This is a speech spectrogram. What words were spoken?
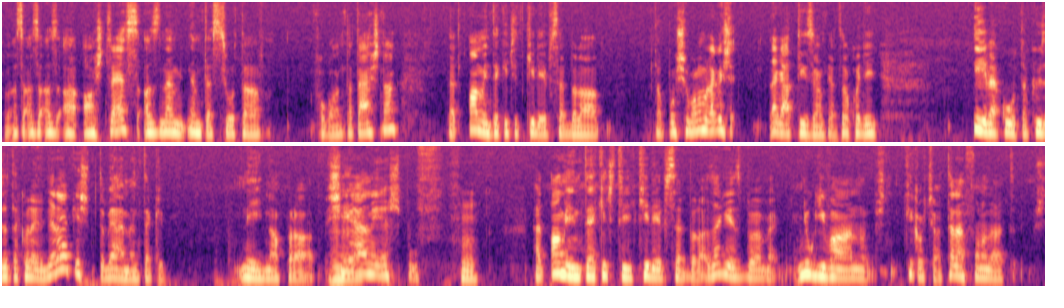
az, az, az, a, a stressz, az nem, nem tesz jót a fogantatásnak. Tehát amint egy kicsit kilépsz ebből a taposóban, legalább, legalább tíz olyan például, hogy így évek óta küzdöttek, hogy legyen gyerek, és tudom, elmentek négy napra síelni, és puff. Hm. Hát amint egy kicsit így kilépsz ebből az egészből, meg nyugi van, és kikapcsol a telefonodat, és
